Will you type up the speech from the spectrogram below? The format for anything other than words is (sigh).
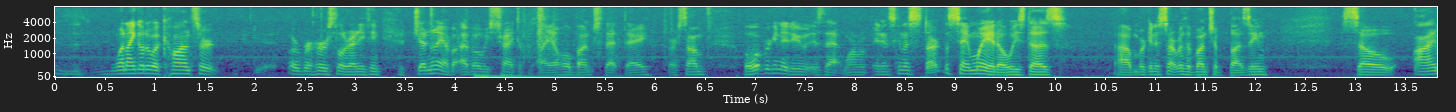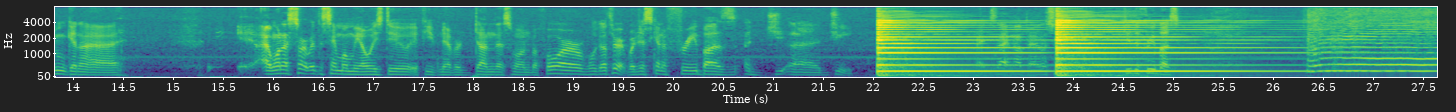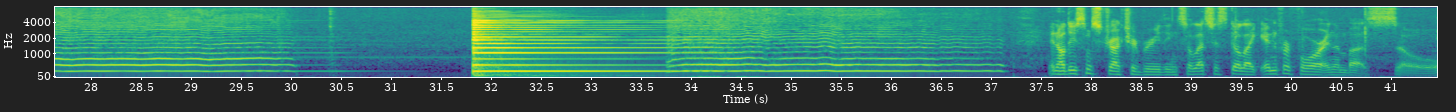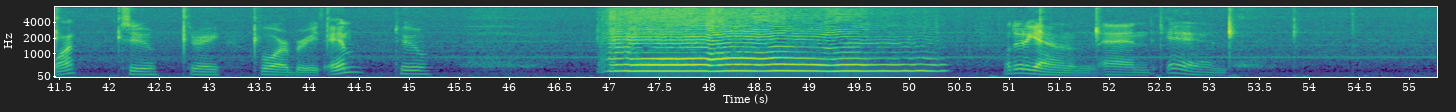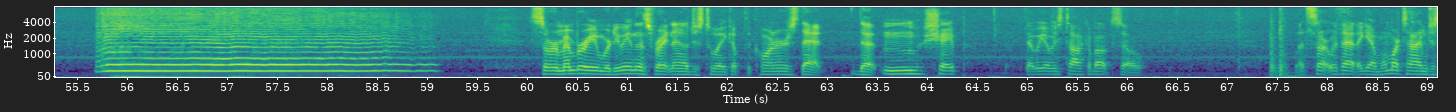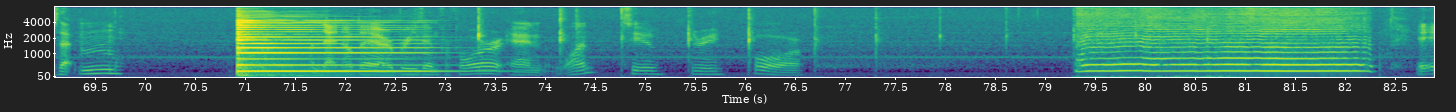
th- when I go to a concert or rehearsal or anything, generally I've, I've always tried to play a whole bunch that day or some. But what we're gonna do is that warm up, and it's gonna start the same way it always does. Um, we're gonna start with a bunch of buzzing. So I'm gonna. I want to start with the same one we always do. If you've never done this one before, we'll go through it. We're just gonna free buzz a I'll do some structured breathing. So let's just go like in for four and then buzz. So one, two, three, four. Breathe in, two. We'll do it again. And in. So remembering we're doing this right now just to wake up the corners, that that mm shape that we always talk about. So let's start with that again. One more time, just that mm. And that note there. Breathe in for four and one, two, three, four.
